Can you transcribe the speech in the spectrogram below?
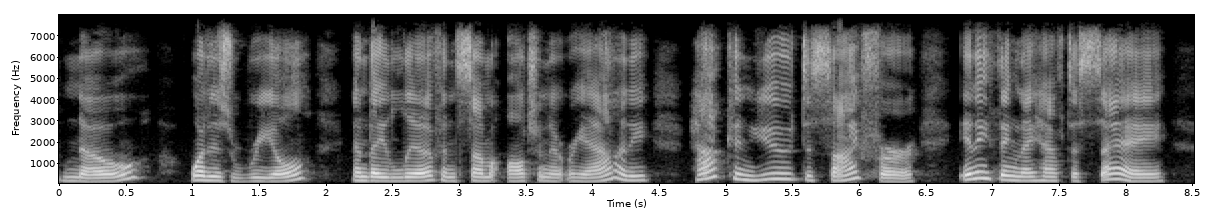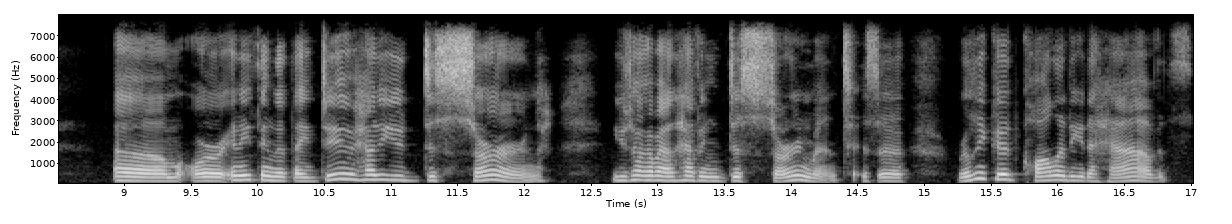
know what is real and they live in some alternate reality, how can you decipher anything they have to say um, or anything that they do? How do you discern? You talk about having discernment is a really good quality to have. It's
